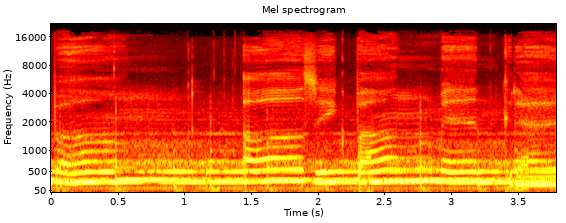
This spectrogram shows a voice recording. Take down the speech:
Bang, als ik bang ben, kruip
